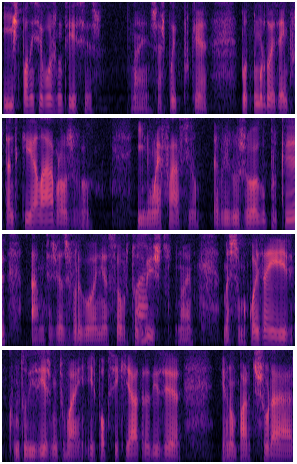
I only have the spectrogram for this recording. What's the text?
E isto podem ser boas notícias. Não é? Já explico porquê. Ponto número dois, é importante que ela abra o jogo. E não é fácil abrir o jogo porque há muitas vezes vergonha sobre tudo claro. isto, não é? Mas uma coisa é ir, como tu dizias muito bem, ir para o psiquiatra dizer eu não paro de chorar,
